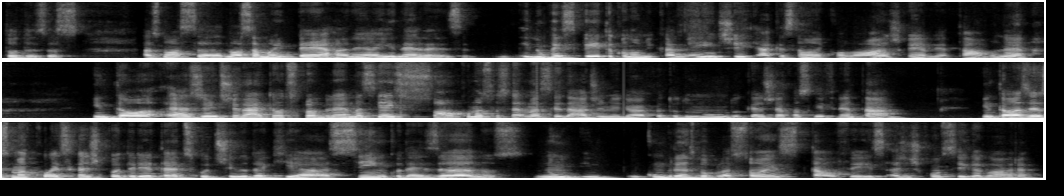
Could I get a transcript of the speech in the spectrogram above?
todas as, as nossa nossa mãe terra, né? Aí, né? E não respeita economicamente a questão ecológica e ambiental, né? Então, a gente vai ter outros problemas, e aí só com uma, uma cidade melhor para todo mundo que a gente vai conseguir enfrentar. Então, às vezes, uma coisa que a gente poderia estar discutindo daqui a 5, 10 anos, num, em, com grandes populações, talvez a gente consiga agora.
